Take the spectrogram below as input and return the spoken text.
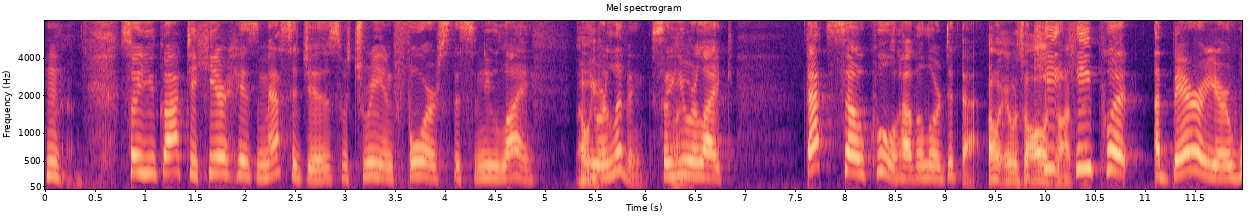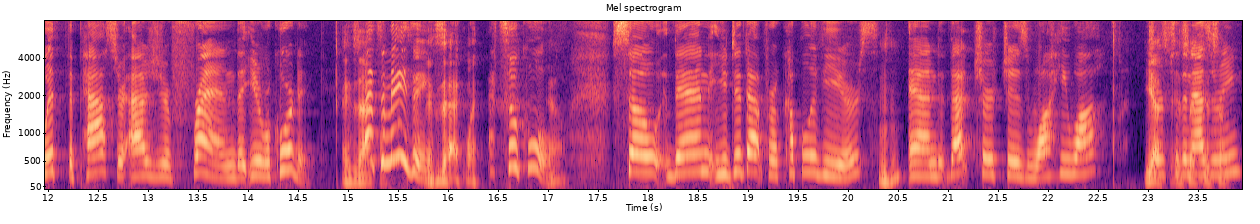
And- So you got to hear his messages, which reinforced this new life Oh, you yeah. were living. So you were like, "That's so cool how the Lord did that." Oh, it was Like, all a he, God He put a barrier with the pastor as your friend that you're recording. Exactly. That's amazing. Exactly. That's so cool. Yeah. So then you did that for a couple of years, and that church is Wahiawa. Yes, Church of the a- Nazarene.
